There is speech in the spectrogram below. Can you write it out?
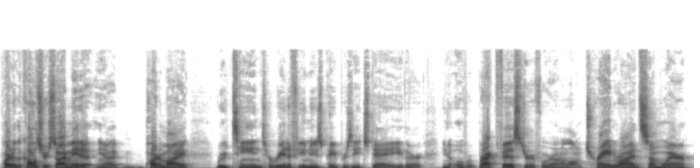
part of the culture. So I made it you know part of my routine to read a few newspapers each day, either you know over breakfast or if we were on a long train ride somewhere.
